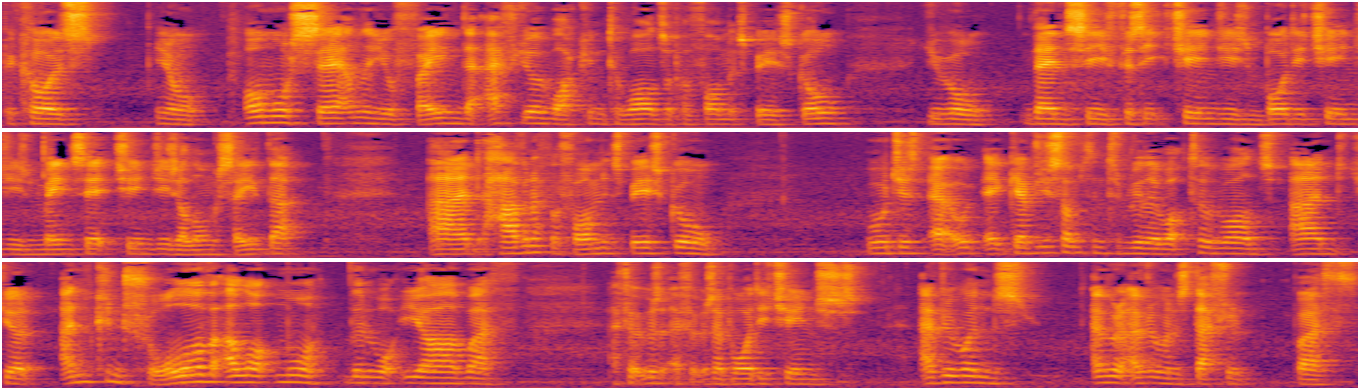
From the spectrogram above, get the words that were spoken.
Because, you know, almost certainly you'll find that if you're working towards a performance based goal, you will then see physique changes and body changes and mindset changes alongside that. And having a performance based goal will just it it gives you something to really work towards and you're in control of it a lot more than what you are with if it was if it was a body change everyone's everyone, everyone's different with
